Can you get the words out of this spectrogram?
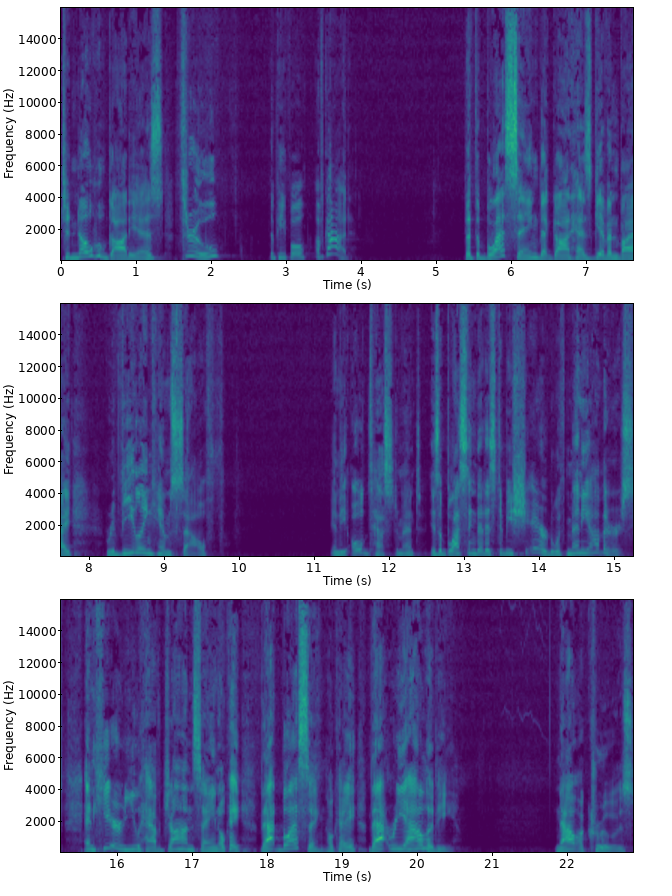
to know who God is through the people of God. That the blessing that God has given by revealing himself in the Old Testament is a blessing that is to be shared with many others. And here you have John saying, okay, that blessing, okay, that reality now accrues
